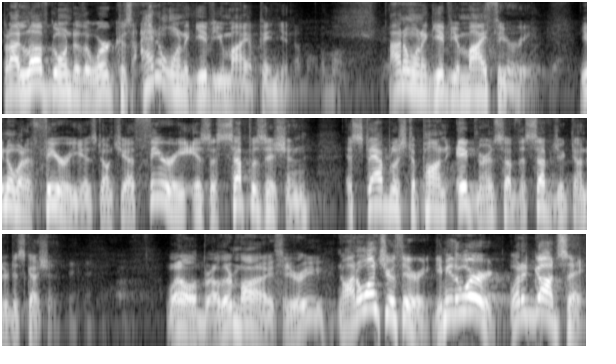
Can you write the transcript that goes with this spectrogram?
But I love going to the Word because I don't want to give you my opinion. I don't want to give you my theory. You know what a theory is, don't you? A theory is a supposition established upon ignorance of the subject under discussion. Well, brother, my theory. No, I don't want your theory. Give me the word. What did God say?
